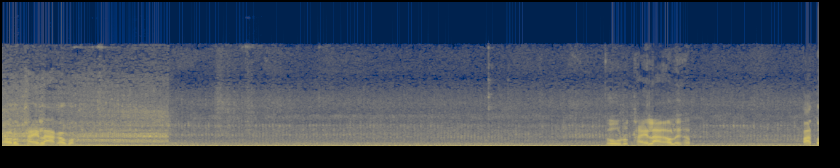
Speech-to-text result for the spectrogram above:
เอารถไทยลากเอาบ่โอ้รถไถลากเอาเลยครับปาโต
